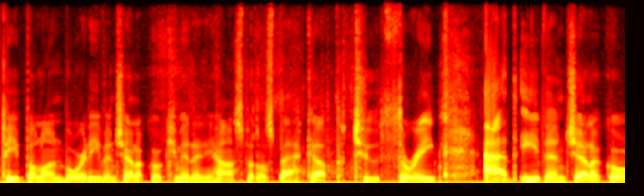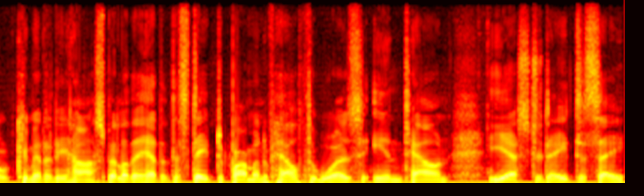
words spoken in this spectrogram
people on board Evangelical Community Hospitals back up to three. At Evangelical Community Hospital, the head of the State Department of Health was in town yesterday to say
